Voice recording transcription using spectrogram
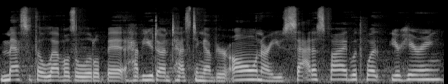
mess with the levels a little bit. Have you done testing of your own? Are you satisfied with what you're hearing?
